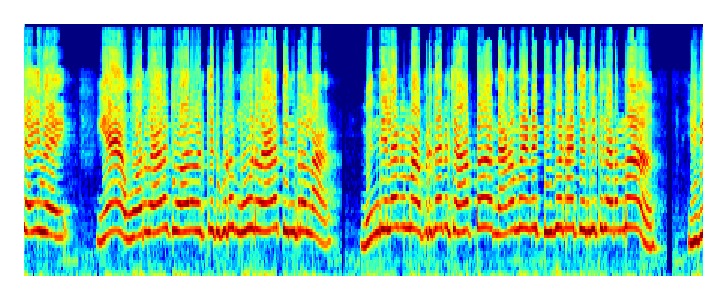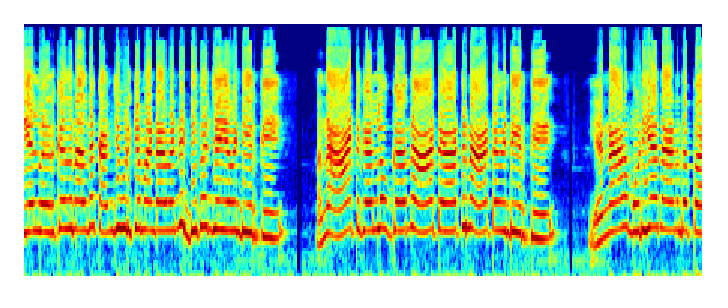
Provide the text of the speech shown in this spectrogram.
செய்வேன் ஏன் ஒரு வேளை சோறு வச்சுட்டு கூட மூணு வேளை தின்றலாம் முந்திலாம் நம்ம அப்படிதானே சாப்பிட்டோம் தினமும் என்ன டிபனா செஞ்சுட்டு கிடந்தோம் இவியல் இருக்கிறதுனால தான் கஞ்சி குடிக்க மாட்டாங்கன்னு டிபன் செய்ய வேண்டியிருக்கு அந்த ஆட்டுக்கல்ல உட்கார்ந்து ஆட்ட ஆட்டுன்னு ஆட்ட வேண்டியிருக்கு என்னால முடியாத ஆனந்தப்பா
